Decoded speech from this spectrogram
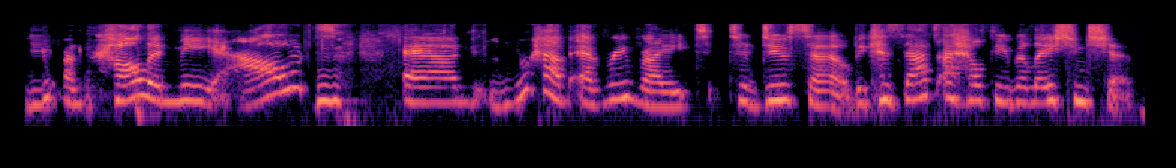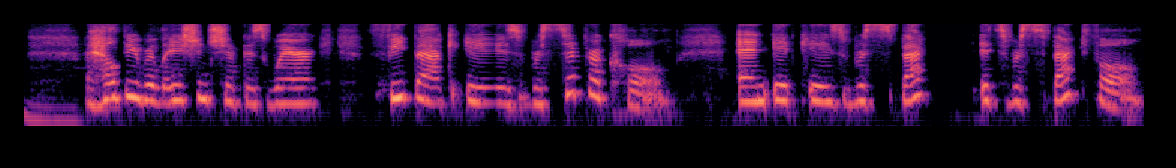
you are calling me out. And you have every right to do so because that's a healthy relationship. Mm. A healthy relationship is where feedback is reciprocal and it is respect it's respectful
